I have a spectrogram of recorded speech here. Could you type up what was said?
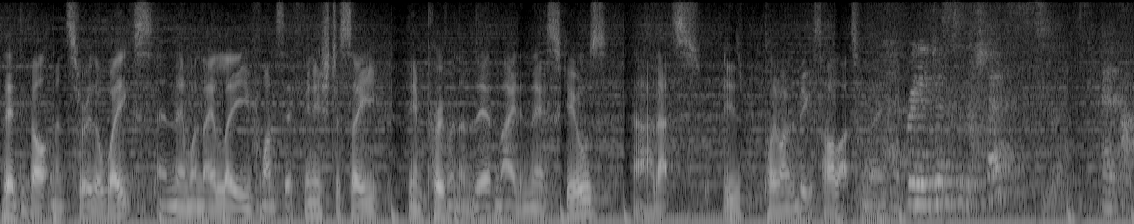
their development through the weeks and then when they leave, once they're finished, to see the improvement that they've made in their skills. Uh, that's is probably one of the biggest highlights for me. Bringing just to the chest and up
